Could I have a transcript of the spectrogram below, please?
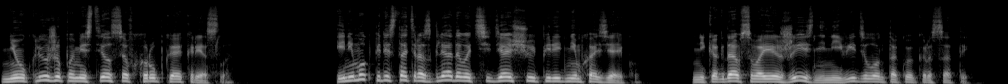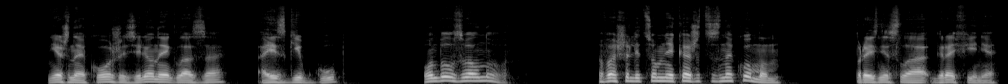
неуклюже поместился в хрупкое кресло. И не мог перестать разглядывать сидящую перед ним хозяйку. Никогда в своей жизни не видел он такой красоты. Нежная кожа, зеленые глаза, а изгиб губ. Он был взволнован. «Ваше лицо мне кажется знакомым», — произнесла графиня.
